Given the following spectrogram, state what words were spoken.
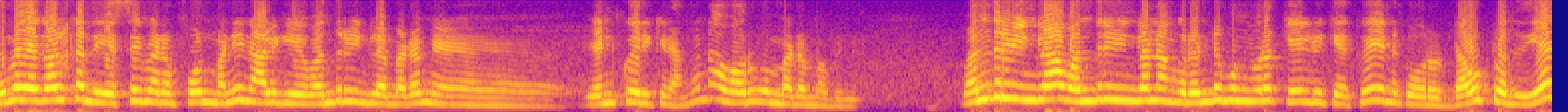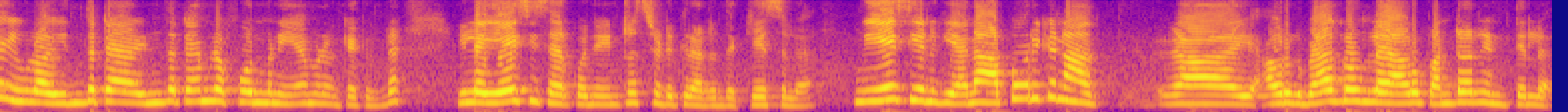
ஒன்பதே காலுக்கு அந்த எஸ்ஐ மேடம் ஃபோன் பண்ணி நாளைக்கு வந்துடுவீங்களா மேடம் என்கொயரிக்கு நாங்கள் நான் வருவோம் மேடம் அப்படின்னு. வந்துடுவீங்களா வந்துடுவீங்களா நாங்கள் ரெண்டு மூணு முறை கேள்வி கேட்கவே எனக்கு ஒரு டவுட் வந்தது. ஏன் இவ்வளோ இந்த டை இந்த டைமில் ஃபோன் பண்ணி ஏன் மேடம் கேட்குறீங்க? இல்லை ஏசி சார் கொஞ்சம் இன்ட்ரெஸ்ட் எடுக்கிறார் இந்த கேஸில் உங்கள் ஏசி எனக்கு ஏன்னா அப்போ வரைக்கும் நான் நான் அவருக்கு பேக்ரவுண்டில் யாரும் பண்ணுறாருன்னு எனக்கு தெரியல.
